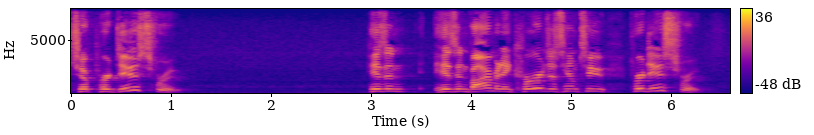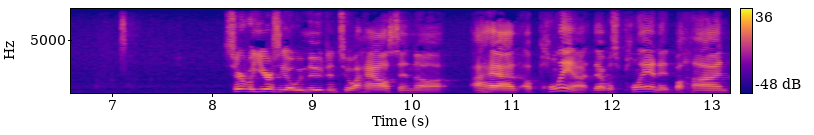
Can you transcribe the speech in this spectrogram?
to produce fruit. His, his environment encourages him to produce fruit. Several years ago, we moved into a house, and uh, I had a plant that was planted behind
